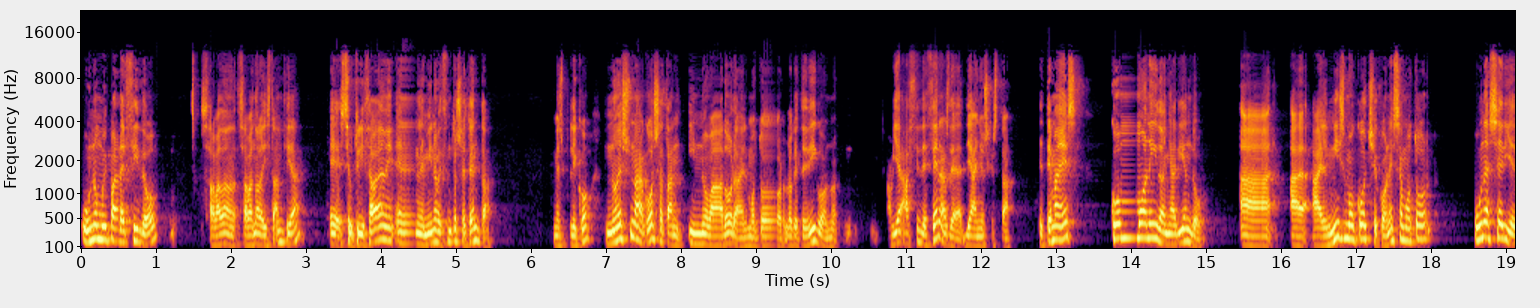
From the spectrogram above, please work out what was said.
uno muy parecido, salvado- salvando la distancia, eh, se utilizaba en, el 1970. ¿Me explico? No es una cosa tan innovadora el motor, lo que te digo. había hace decenas de, años que está. El tema es cómo han ido añadiendo al mismo coche con ese motor una serie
